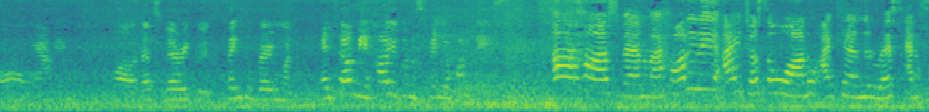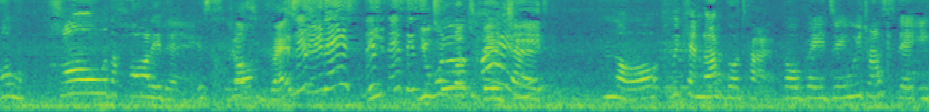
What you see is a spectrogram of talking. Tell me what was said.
Oh, okay. Wow, that's very good. Thank you very much. And tell me how you're going to spend your holidays. I spend my holiday. I just want I can rest at home whole the holidays. you Just know. resting? This days, this You- days is you too won't go to tired. Beijing? No, we cannot go to go Beijing. We just stay in.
